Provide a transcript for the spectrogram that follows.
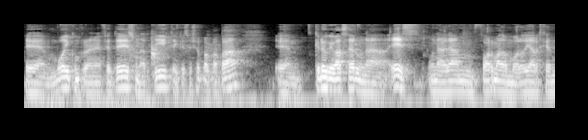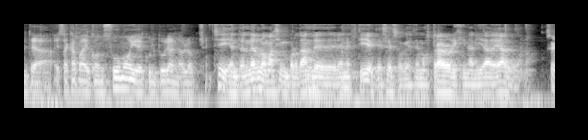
Eh, voy, compro un NFT, es un artista y qué sé yo, papá. papá. Eh, creo que va a ser una, es una gran forma de onboardear gente a esa capa de consumo y de cultura en la blockchain. Sí, entender lo más importante del NFT es que es eso, que es demostrar originalidad de algo, ¿no? Sí.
